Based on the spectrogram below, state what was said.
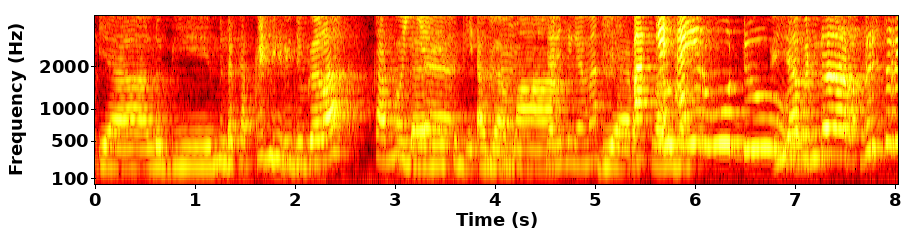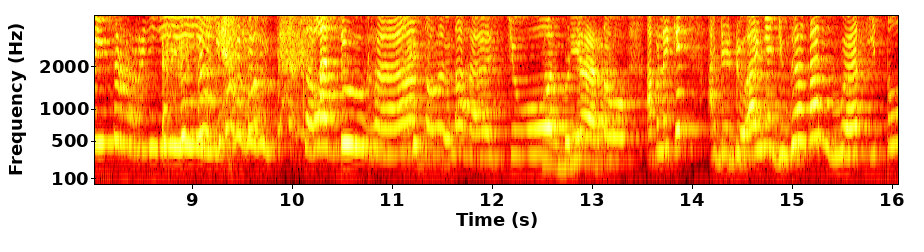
ya lebih mendekatkan diri juga lah kan Oh dari iya. segi agama dari segi agama. biar pakai selalu air wudhu. Iya bener. Berseri-seri. Sholat duha sholat tahajud Nah, gitu. Apalagi ada doanya juga kan buat itu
